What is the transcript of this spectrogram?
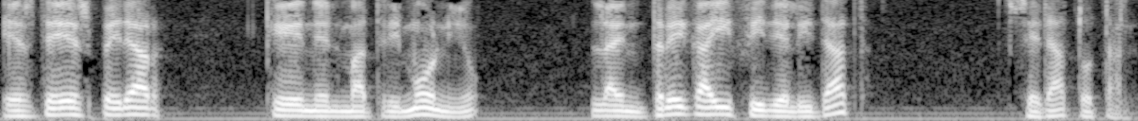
es de esperar que en el matrimonio la entrega y fidelidad será total.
